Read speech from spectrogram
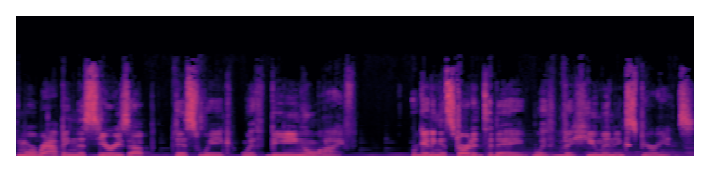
And we're wrapping this series up this week with being alive. We're getting it started today with the human experience.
